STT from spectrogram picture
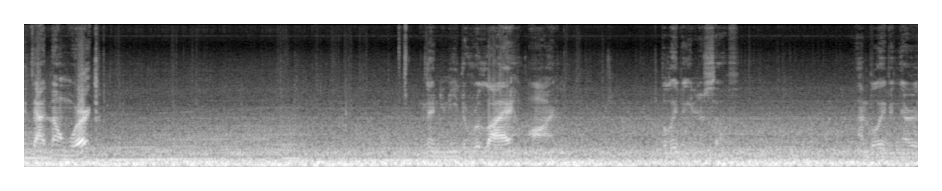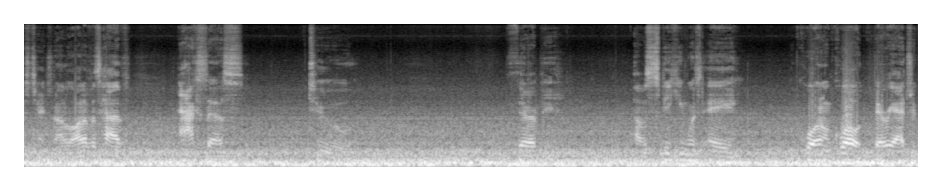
If that don't work, then you need to rely on believing in yourself believing there is change. Not a lot of us have access to therapy. I was speaking with a quote unquote bariatric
